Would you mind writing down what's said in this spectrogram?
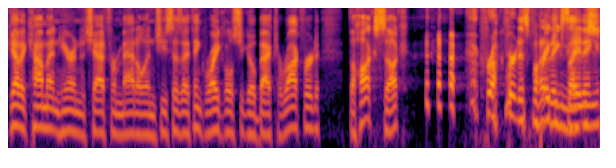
Got a comment here in the chat from Madeline. She says, I think Reichel should go back to Rockford. The Hawks suck. Rockford is fun Breaking and exciting.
